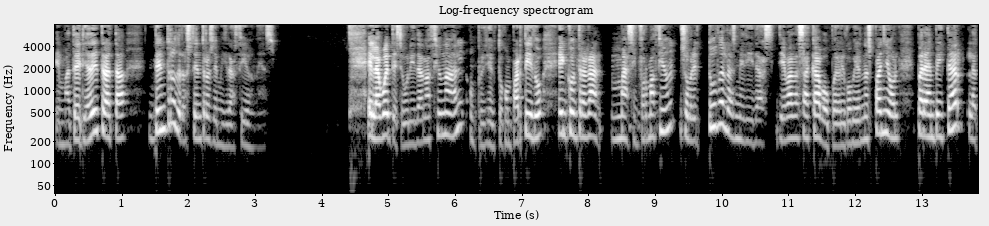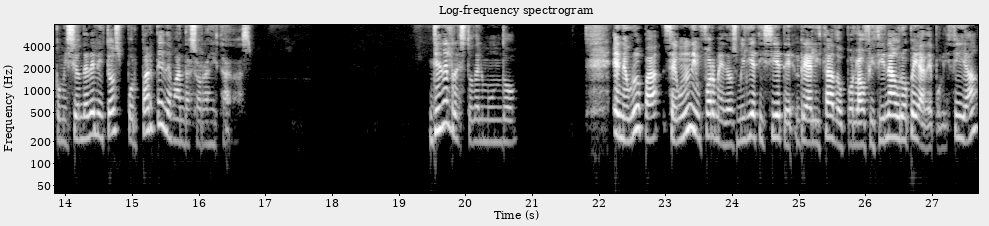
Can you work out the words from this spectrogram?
en materia de trata dentro de los centros de migraciones. En la web de Seguridad Nacional, un proyecto compartido, encontrarán más información sobre todas las medidas llevadas a cabo por el Gobierno español para evitar la comisión de delitos por parte de bandas organizadas. Y en el resto del mundo, en Europa, según un informe de 2017 realizado por la Oficina Europea de Policía,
